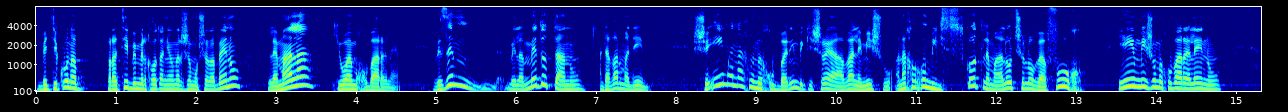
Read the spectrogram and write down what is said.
בתיקון הפרטי במרכאות אני אומר של משה רבנו, למעלה, כי הוא היה מחובר אליהם. וזה מלמד אותנו דבר מדהים, שאם אנחנו מחוברים בקשרי אהבה למישהו, אנחנו יכולים לזכות למעלות שלו, והפוך, אם מישהו מחובר אלינו,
